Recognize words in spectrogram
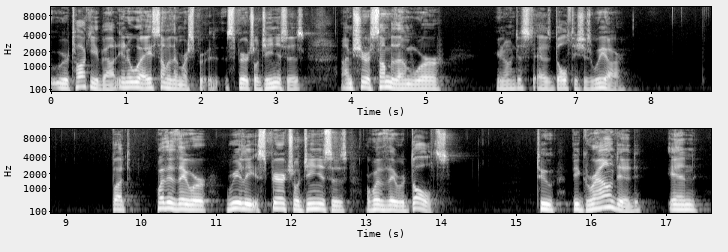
we're talking about, in a way, some of them are spiritual geniuses. I'm sure some of them were, you know, just as doltish as we are. But whether they were really spiritual geniuses or whether they were dolts, to be grounded in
